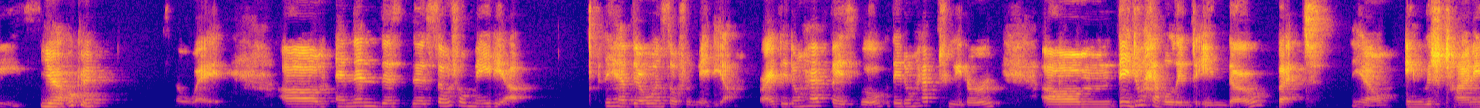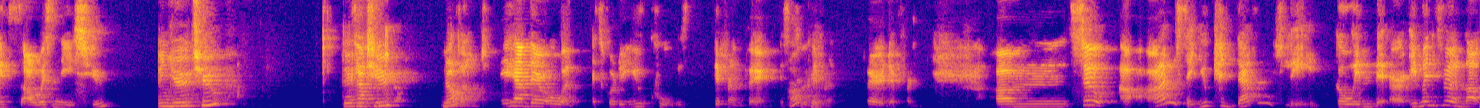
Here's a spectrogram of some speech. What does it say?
Chinese? Yeah. Okay. No way. Um, and then the the social media, they have their own social media, right? They don't have Facebook. They don't have Twitter. Um, they do have a LinkedIn though, but you know, English Chinese is always an issue. And YouTube? They have YouTube, you? They No. don't. They have their own. It's called a Youku. It's a different thing. It's Okay. different, very different. Um, so I, I would say you can definitely go in there, even if you're not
